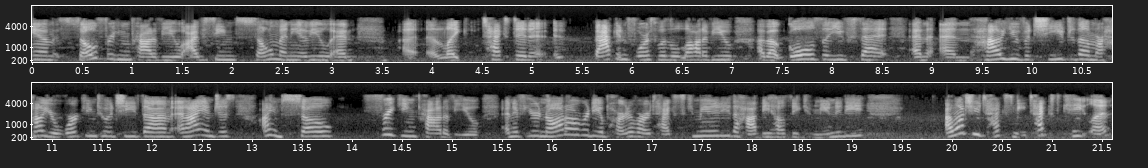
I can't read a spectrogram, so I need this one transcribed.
am so freaking proud of you. I've seen so many of you and uh, like texted uh, back and forth with a lot of you about goals that you've set and and how you've achieved them or how you're working to achieve them and I am just I am so freaking proud of you. And if you're not already a part of our text community, the Happy Healthy community, I want you to text me. Text Caitlin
